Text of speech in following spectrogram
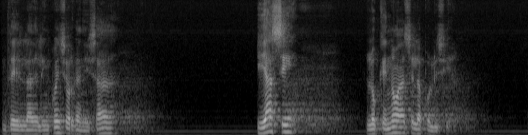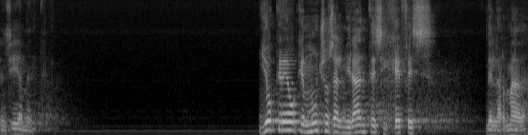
de la delincuencia organizada y hace lo que no hace la policía, sencillamente. Yo creo que muchos almirantes y jefes de la Armada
